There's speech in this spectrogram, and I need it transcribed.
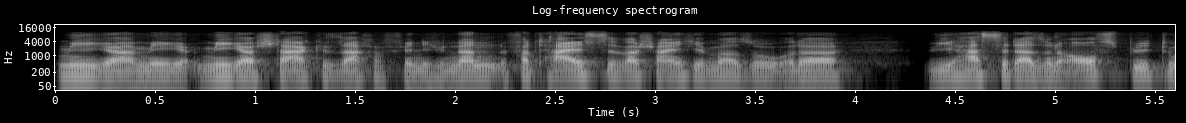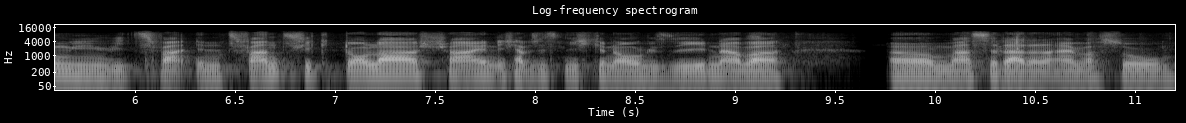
Mega, mega, mega starke Sache, finde ich. Und dann verteilst du wahrscheinlich immer so, oder wie hast du da so eine Aufsplittung, irgendwie in 20 Dollar Schein? Ich habe es jetzt nicht genau gesehen, aber ähm, hast du da dann einfach so,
